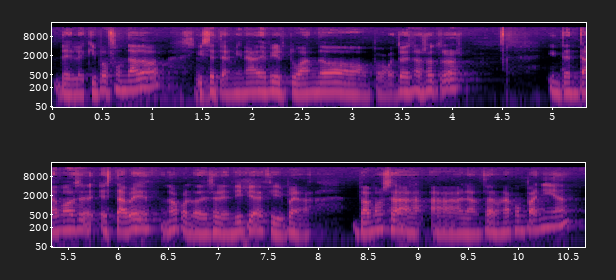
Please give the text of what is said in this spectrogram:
del equipo fundador y se termina desvirtuando un poco. Entonces nosotros intentamos esta vez, ¿no? con lo de Serendipia, decir, bueno, vamos a, lanzar una compañía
